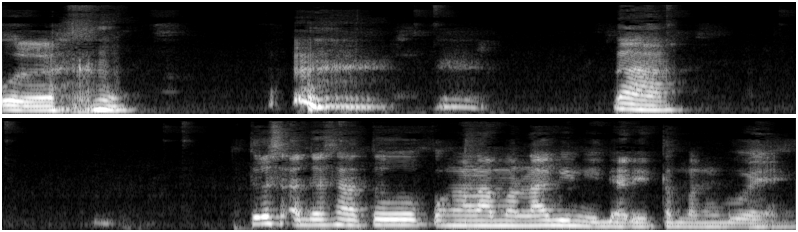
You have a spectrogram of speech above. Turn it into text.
ul. Nah terus ada satu pengalaman lagi nih dari temen gue.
